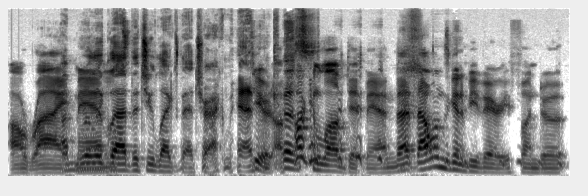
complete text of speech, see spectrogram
All right, I'm man. really Let's- glad that you liked that track, man. dude. I fucking loved it, man. That that one's gonna be very fun to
